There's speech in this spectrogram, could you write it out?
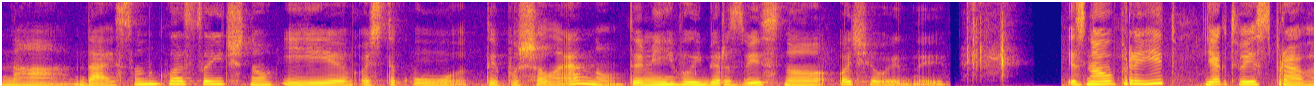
на Dyson класичну і ось таку типу шалену, то мій вибір, звісно, очевидний. І знову привіт! Як твої справи?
